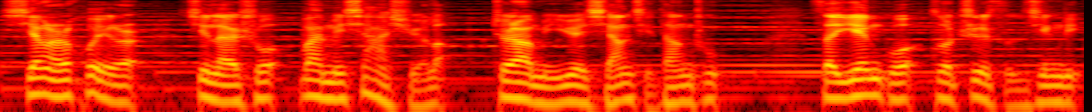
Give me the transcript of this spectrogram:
香儿、惠儿进来说外面下雪了，这让芈月想起当初在燕国做质子的经历。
